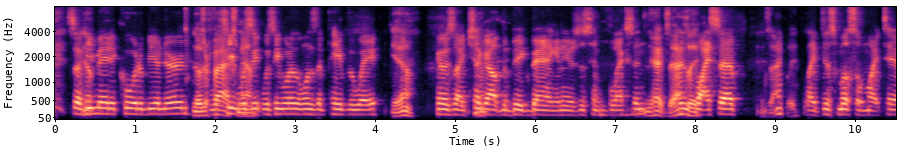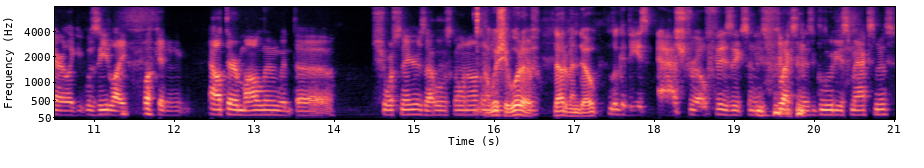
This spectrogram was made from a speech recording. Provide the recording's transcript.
so he made it cool to be a nerd. those are Was facts, he, was he was he one of the ones that paved the way? Yeah, He was like, check Yep. out the Big Bang, and it was just him flexing yeah, his exactly, bicep. exactly. Like this muscle might tear. Like was he like fucking out there modeling with the Schwarzenegger? Is that what was going on? I wish he would have. That would have been dope. Look at these astrophysics, and he's flexing his gluteus maximus.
